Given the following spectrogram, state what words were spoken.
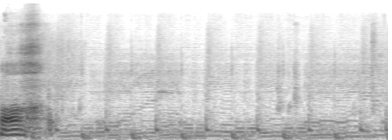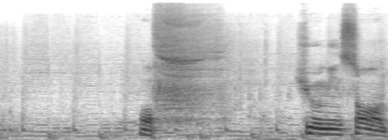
Oh. Of. Human Son.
